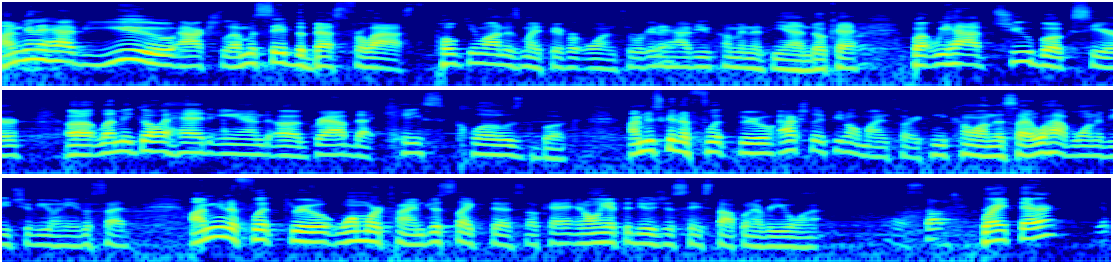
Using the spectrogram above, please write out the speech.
I'm going to have you actually, I'm going to save the best for last. Pokemon is my favorite one, so we're going to have you come in at the end, okay? But we have two books here. Uh, let me go ahead and uh, grab that case closed book. I'm just going to flip through. Actually, if you don't mind, sorry, can you come on this side? We'll have one of each of you on either side. I'm going to flip through one more time, just like this, okay? And all you have to do is just say stop whenever you want. Uh, stop. Right there? Yep.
